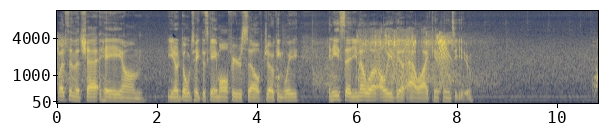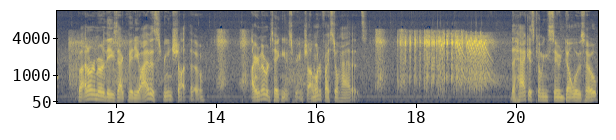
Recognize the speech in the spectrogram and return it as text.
what's in the chat, hey, um, you know, don't take this game all for yourself, jokingly. And he said, you know what, I'll leave the Allied campaign to you. But I don't remember the exact video. I have a screenshot, though. I remember taking a screenshot. I wonder if I still have it. The hack is coming soon, don't lose hope.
